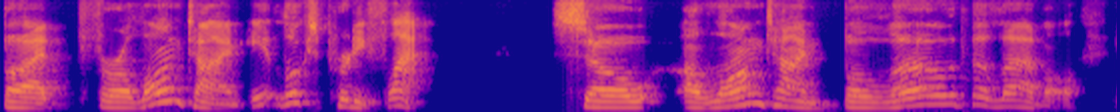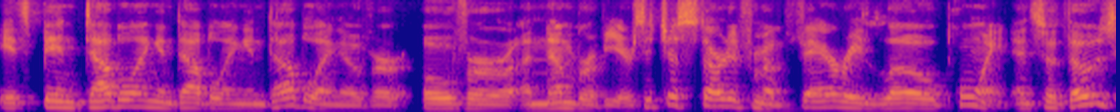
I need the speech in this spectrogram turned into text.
But for a long time it looks pretty flat so a long time below the level, it's been doubling and doubling and doubling over over a number of years. It just started from a very low point. And so those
